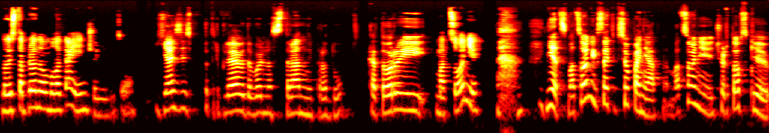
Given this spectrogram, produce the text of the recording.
Но из топленого молока я ничего не видела. Я здесь потребляю довольно странный продукт, который... Мацони? Нет, с Мацони, кстати, все понятно. Мацони чертовски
